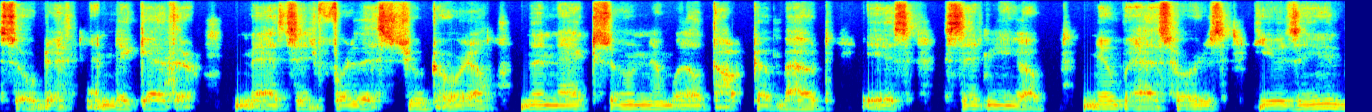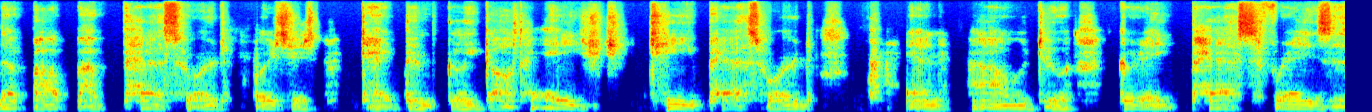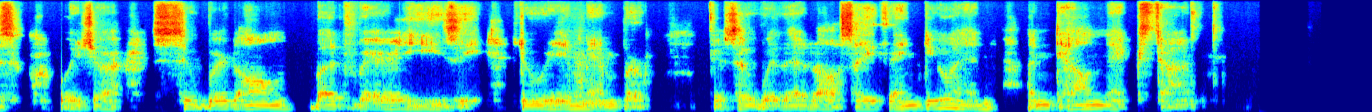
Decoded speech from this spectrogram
sorted and together. Message for this tutorial. The next one we'll talk about is setting up new passwords using the pop-up password, which is technically called HT password, and how to create pass phrases, which are super long but very easy to remember. So with that, I'll say thank you and until next time.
